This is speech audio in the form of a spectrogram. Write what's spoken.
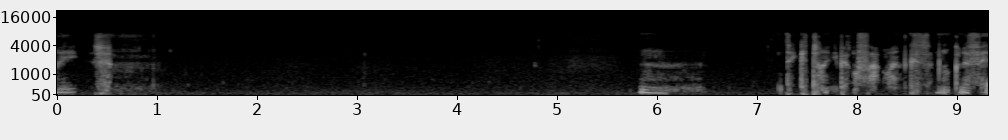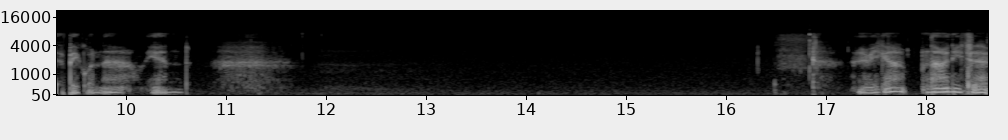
Right. Hmm. Take a tiny bit off that one because I'm not going to fit a big one now at the end. There we go. Now I need to.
